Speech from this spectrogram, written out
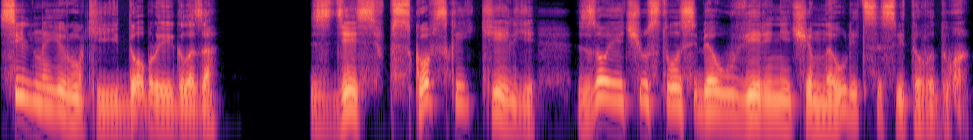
сильные руки и добрые глаза. Здесь, в Псковской келье, Зоя чувствовала себя увереннее, чем на улице Святого Духа.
